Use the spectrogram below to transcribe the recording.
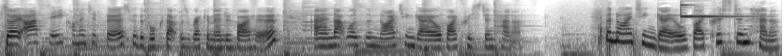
So RC commented first with a book that was recommended by her, and that was The Nightingale by Kristin Hannah. The Nightingale by Kristin Hannah.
